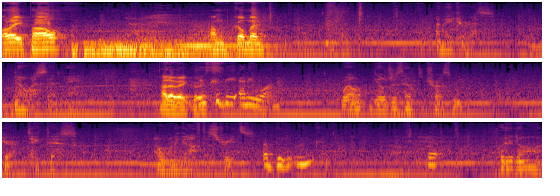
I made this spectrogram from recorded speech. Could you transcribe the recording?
Alright, pal. I'm coming. I'm Icarus. Noah sent me. Hello, You Icarus. could be anyone. Well, you'll just have to trust me. Here, take this. I want to get off the streets. A beat link? But Put it on.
